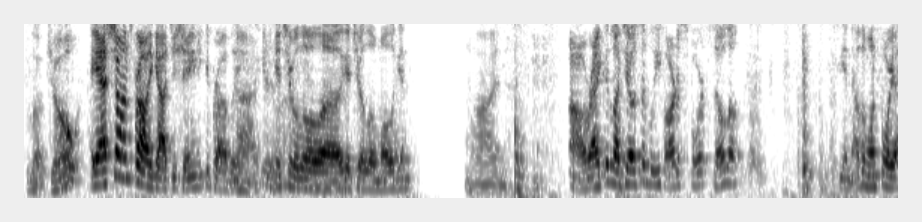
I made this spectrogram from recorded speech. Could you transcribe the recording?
Good luck, Joe. Yeah, Sean's probably got you, Shane. You could probably Nah, get get you a little, uh, get you a little mulligan. Come on. All right, good luck, Joseph. Leaf Art of Sports Solo. Let's see another one for you.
